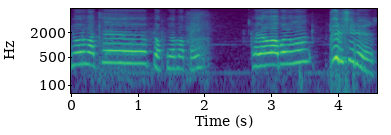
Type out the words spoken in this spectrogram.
yorum atıp yok yorum atmayın. Kanala abone olun. Görüşürüz.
